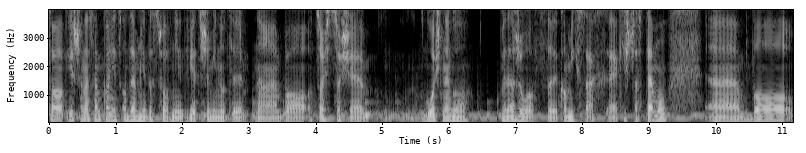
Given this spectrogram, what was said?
to jeszcze na sam koniec ode mnie dosłownie 2-3 minuty, e, bo coś, co się głośnego wydarzyło w komiksach jakiś czas temu, e, bo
